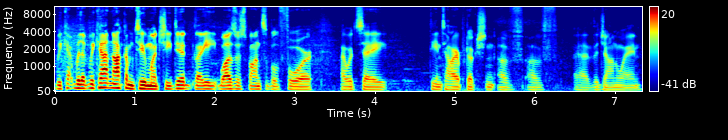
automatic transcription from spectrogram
We can't we, like we can't knock him too much. He did like he was responsible for I would say the entire production of of uh, the John Wayne.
